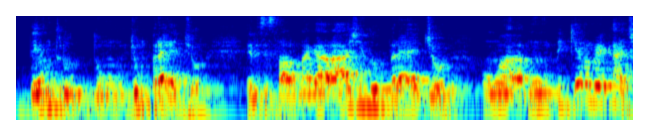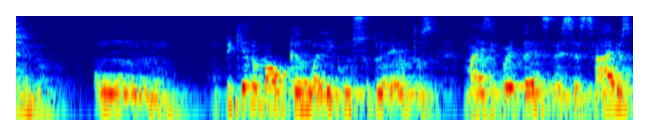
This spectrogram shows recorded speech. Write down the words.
dentro de um, de um prédio. Eles instalam na garagem do prédio uma, um pequeno mercadinho, um, um pequeno balcão ali com suplementos mais importantes necessários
